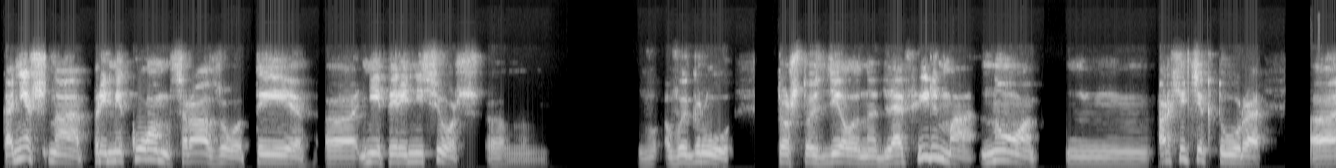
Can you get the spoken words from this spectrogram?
Конечно, прямиком сразу ты э, не перенесешь э, в, игру то, что сделано для фильма, но э, архитектура, э,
